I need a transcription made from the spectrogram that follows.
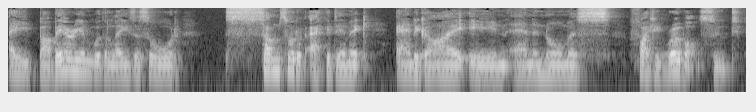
a barbarian with a laser sword, some sort of academic, and a guy in an enormous fighting robot suit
